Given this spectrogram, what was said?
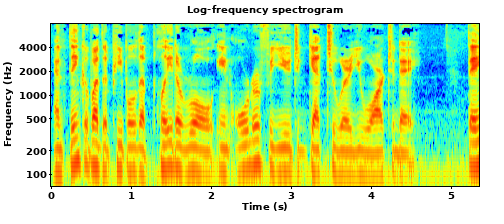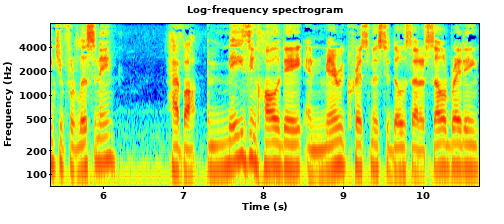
and think about the people that played a role in order for you to get to where you are today. Thank you for listening. Have an amazing holiday and Merry Christmas to those that are celebrating.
